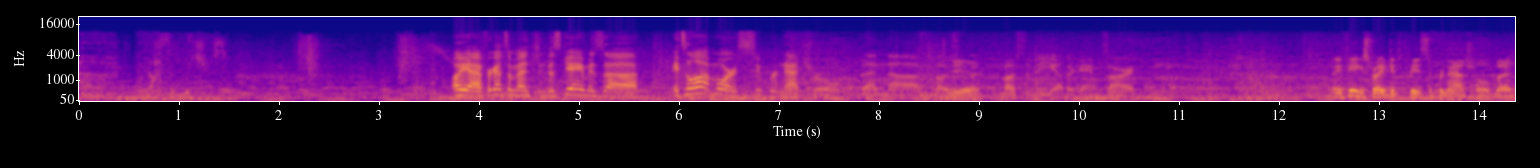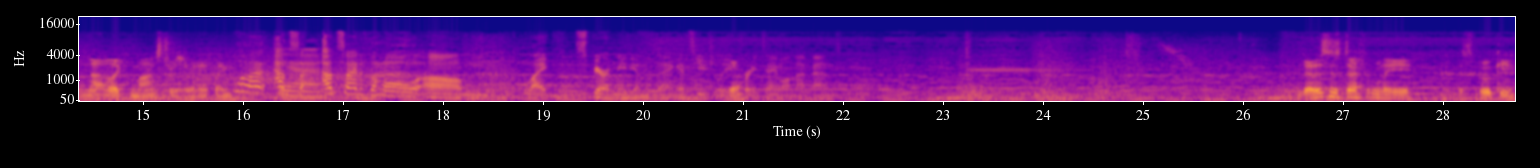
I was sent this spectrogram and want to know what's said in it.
Ah, Lots of witches. Oh yeah, I forgot to mention this game is uh, it's a lot more supernatural than uh, most Yeah. of the, most of the other games are. I mean, Phoenix Wright gets pretty supernatural, but not like monsters or anything. Well, outside Yeah. outside of the whole um, like spirit medium thing, it's usually Yeah. pretty tame on that end. Yeah, this is definitely spooky.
